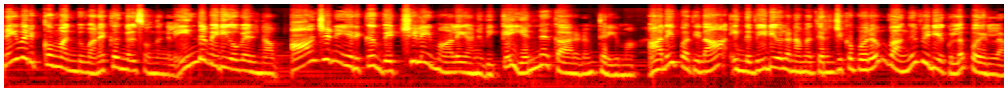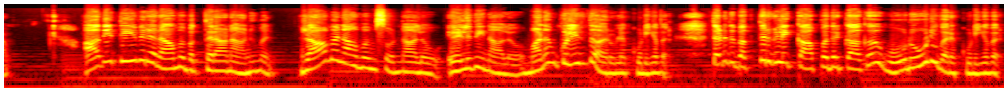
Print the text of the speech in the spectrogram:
அனைவருக்கும் அன்பு வணக்கங்கள் சொந்தங்களே. இந்த வீடியோவில் நாம் ஆஞ்சநேயருக்கு வெற்றிலை மாலை அணிவிக்க என்ன காரணம் தெரியுமா? அதை பத்தி தான் இந்த வீடியோல நம்ம தெரிஞ்சுக்க போறோம். வாங்க வீடியோக்குள்ள போயிடலாம். அதி தீவிர ராம பக்தரான அனுமன் ராமநாமம் சொன்னாலோ எழுதினாலோ மனம் குளிர்ந்து அருளக்கூடியவர். தனது பக்தர்களை காப்பதற்காக ஓடோடி வரக்கூடியவர்.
